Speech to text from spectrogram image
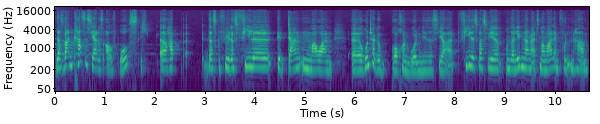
Das war ein krasses Jahr des Aufbruchs. Ich äh, habe das Gefühl, dass viele Gedankenmauern äh, runtergebrochen wurden dieses Jahr. Vieles, was wir unser Leben lang als normal empfunden haben,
